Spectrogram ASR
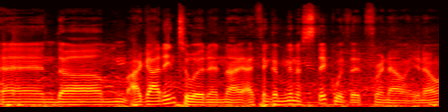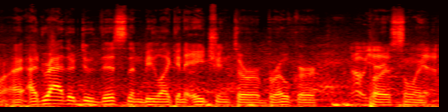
and um, I got into it, and I, I think I'm gonna stick with it for now. You know, I, I'd rather do this than be like an agent or a broker. Oh, yeah, Personally, yeah.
